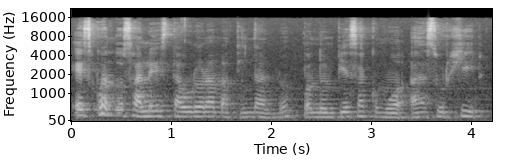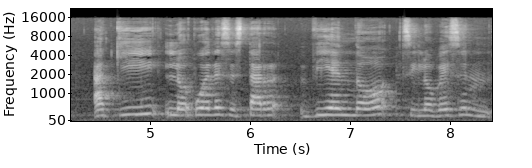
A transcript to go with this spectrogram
es cuando sale esta aurora matinal, ¿no? Cuando empieza como a surgir. Aquí lo puedes estar viendo, si lo ves en,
